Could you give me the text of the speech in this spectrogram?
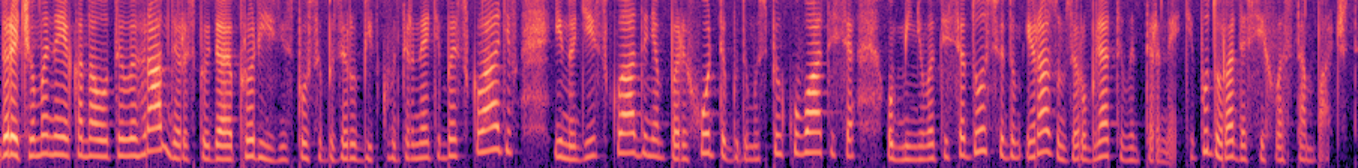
До речі, у мене є канал у Телеграм, де розповідаю про різні способи заробітку в інтернеті без вкладів, іноді з вкладенням. Переходьте, будемо спілкуватися, обмінюватися досвідом і разом заробляти в інтернеті. Буду рада всіх вас там бачити.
